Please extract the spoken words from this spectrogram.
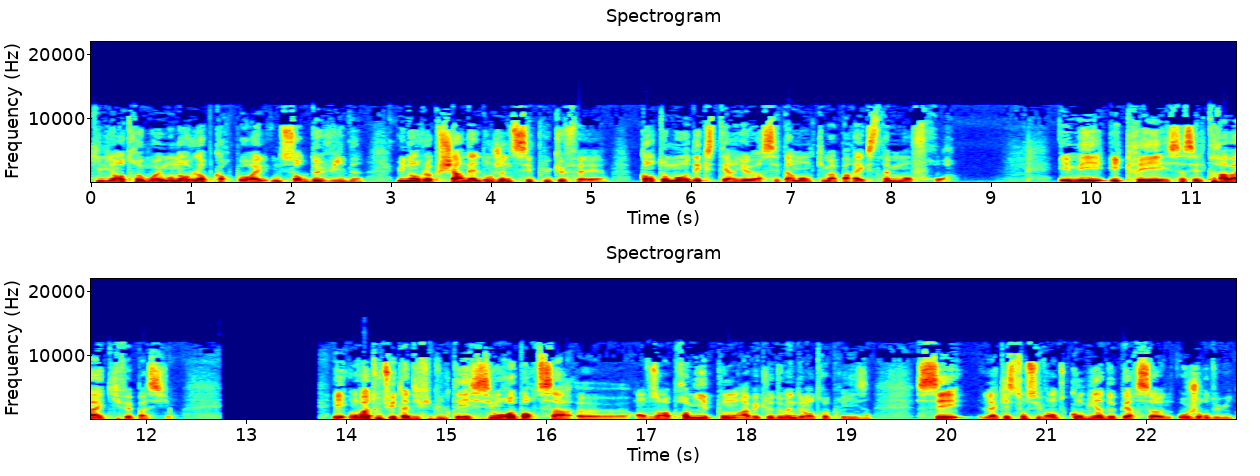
qu'il y a entre moi et mon enveloppe corporelle une sorte de vide, une enveloppe charnelle dont je ne sais plus que faire. Quant au monde extérieur, c'est un monde qui m'apparaît extrêmement froid. Aimer et créer, ça c'est le travail qui fait passion. Et on voit tout de suite la difficulté, si on reporte ça euh, en faisant un premier pont avec le domaine de l'entreprise, c'est la question suivante. Combien de personnes aujourd'hui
